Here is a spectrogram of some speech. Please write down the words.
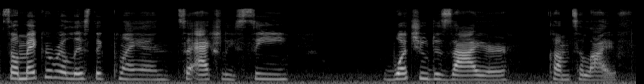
So make a realistic plan to actually see what you desire come to life.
